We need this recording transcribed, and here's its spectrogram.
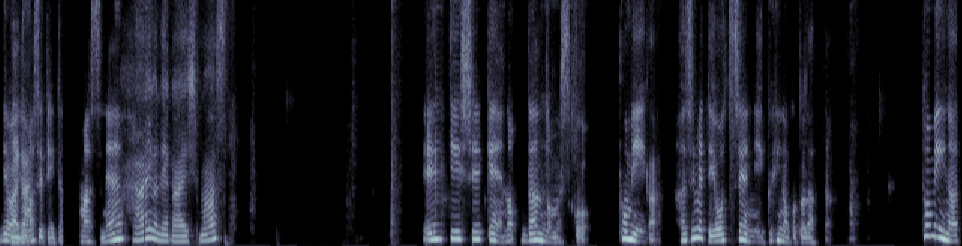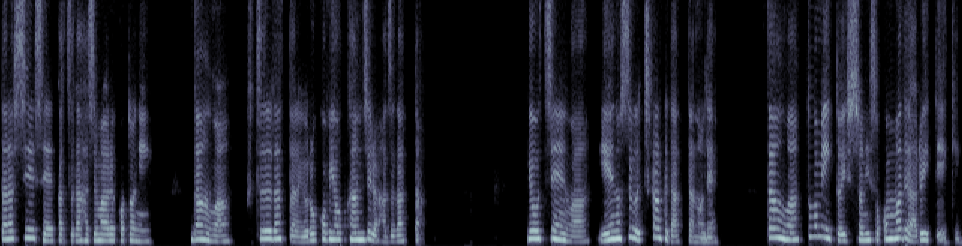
では、読ませていただきますね。はい、お願いします。ATCK のダンの息子、トミーが初めて幼稚園に行く日のことだった。トミーの新しい生活が始まることに、ダンは普通だったら喜びを感じるはずだった。幼稚園は家のすぐ近くだったので、ダンはトミーと一緒にそこまで歩いていき、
